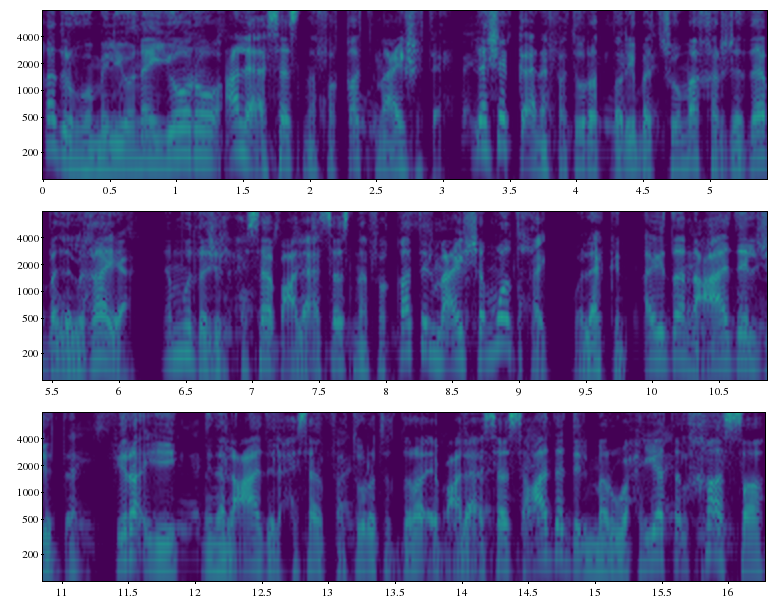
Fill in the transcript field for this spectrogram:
قدره مليوني يورو على أساس نفقات معيشته. لا شك أن فاتورة ضريبة شوماخر جذابة للغاية. نموذج الحساب على أساس نفقات المعيشة مضحك ولكن أيضا عادل جدا. في رأيي من العادل حساب فاتورة الضرائب على أساس عدد المروحيات الخاصة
